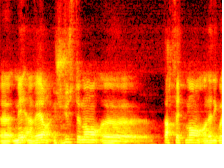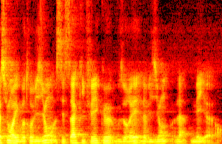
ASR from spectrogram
euh, mais un verre justement parfaitement en adéquation avec votre vision, c'est ça qui fait que vous aurez la vision la meilleure.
